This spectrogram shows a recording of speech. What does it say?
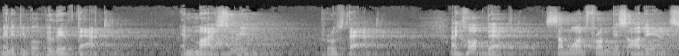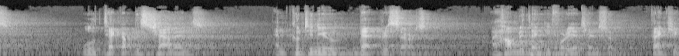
many people believe that, and my story proves that. I hope that someone from this audience will take up this challenge and continue that research. I humbly thank you for your attention. Thank you.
